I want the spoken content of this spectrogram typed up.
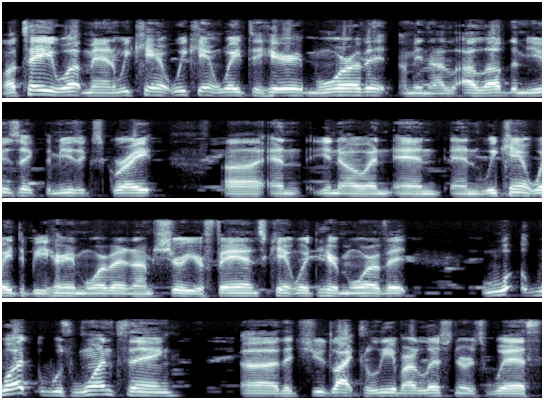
Well, I'll tell you what, man. We can't we can't wait to hear more of it. I mean, I, I love the music. The music's great, uh, and you know, and and and we can't wait to be hearing more of it. And I'm sure your fans can't wait to hear more of it. Wh- what was one thing uh, that you'd like to leave our listeners with?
